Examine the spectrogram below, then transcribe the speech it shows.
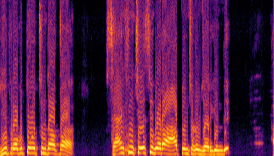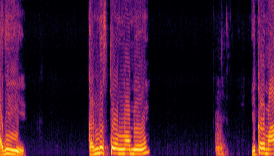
ఈ ప్రభుత్వం వచ్చిన తర్వాత శాంక్షన్ చేసి కూడా ఆపించడం జరిగింది. అది ఖండిస్తూ ఉన్నాం మేము. ఇక్కడ మా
